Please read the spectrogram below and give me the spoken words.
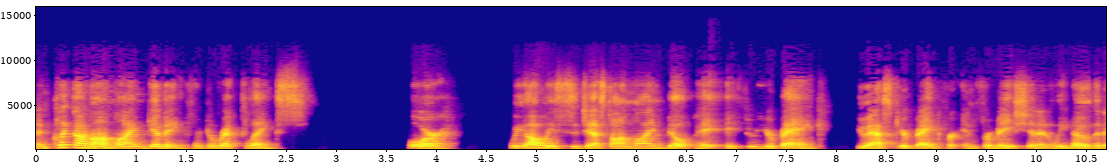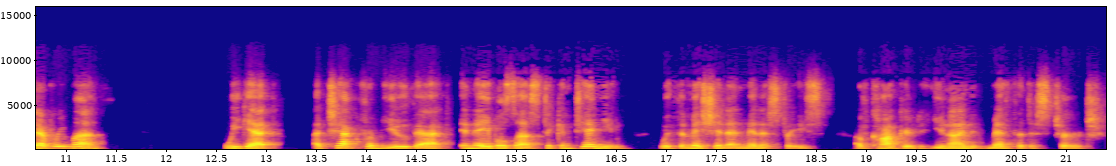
and click on online giving for direct links. Or we always suggest online bill pay through your bank. You ask your bank for information, and we know that every month we get a check from you that enables us to continue with the mission and ministries of Concord United Methodist Church.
